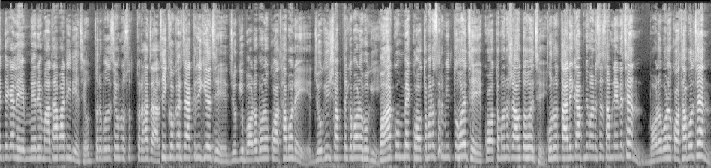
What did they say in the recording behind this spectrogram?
চাইতে গেলে মেরে মাথা ফাটিয়ে দিয়েছে। উত্তরপ্রদেশে উনসত্তর হাজার শিক্ষকের চাকরি গিয়েছে। যোগী বড় বড় কথা বলে। যোগী সব থেকে বড় ভোগী। মহাকুম্ভে কত মানুষের মৃত্যু হয়েছে, কত মানুষ আহত হয়েছে? কোন তালিকা আপনি মানুষের সামনে এনেছেন? বড় বড় কথা বলছেন?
